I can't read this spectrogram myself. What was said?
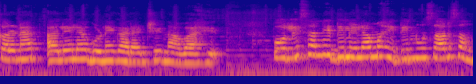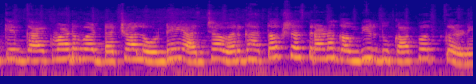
करण्यात आलेल्या गुन्हेगारांची नावं आहेत. पोलिसांनी दिलेल्या माहितीनुसार संकेत गायकवाड व डचा लोंढे यांच्यावर घातक शस्त्रानं गंभीर दुखापत करणे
